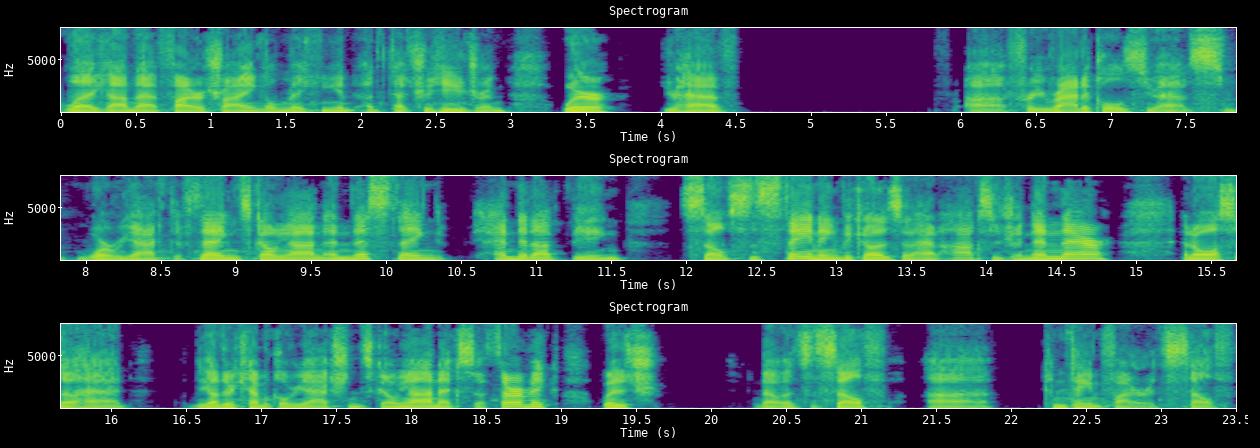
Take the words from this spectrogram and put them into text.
leg on that fire triangle, making it a tetrahedron, where you have uh, free radicals, you have more reactive things going on, and this thing ended up being self sustaining because it had oxygen in there. It also had the other chemical reactions going on, exothermic, which, you no, it's a self uh, contained fire, it's self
